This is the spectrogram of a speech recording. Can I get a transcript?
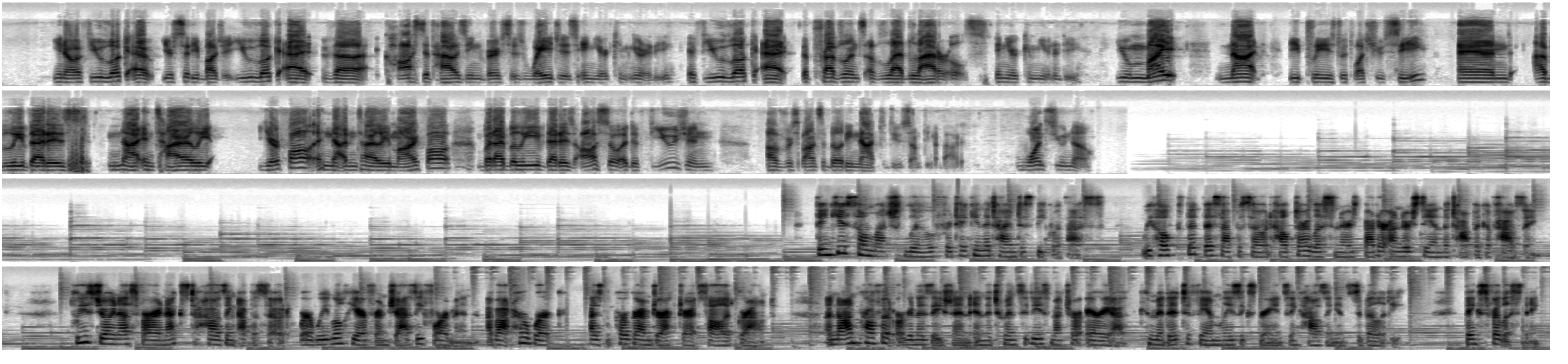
You know, if you look at your city budget, you look at the cost of housing versus wages in your community. If you look at the prevalence of lead laterals in your community, you might not be pleased with what you see. And I believe that is not entirely your fault and not entirely my fault, but I believe that is also a diffusion of responsibility not to do something about it once you know. Thank you so much, Lou, for taking the time to speak with us. We hope that this episode helped our listeners better understand the topic of housing. Please join us for our next housing episode, where we will hear from Jazzy Foreman about her work as the program director at Solid Ground, a nonprofit organization in the Twin Cities metro area committed to families experiencing housing instability. Thanks for listening.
